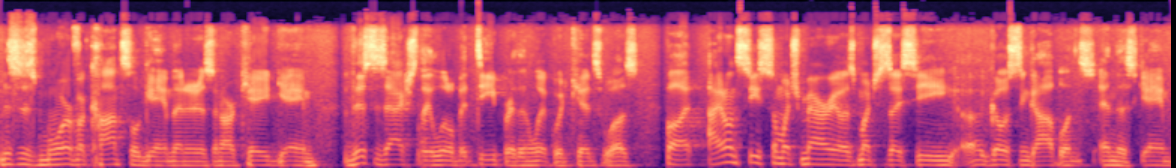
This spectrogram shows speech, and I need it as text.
This is more of a console game than it is an arcade game. This is actually a little bit deeper than Liquid Kids was, but I don't see so much Mario as much as I see uh, Ghosts and Goblins in this game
